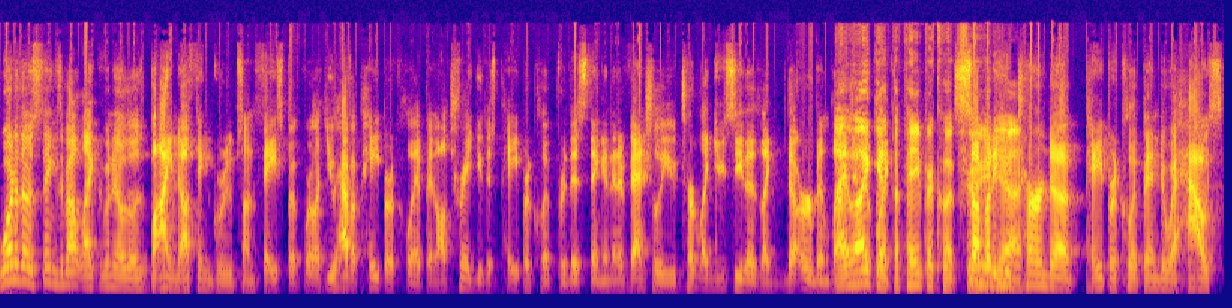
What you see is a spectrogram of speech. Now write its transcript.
one of those things about like you know those buy nothing groups on Facebook where like you have a paper clip and I'll trade you this paper clip for this thing and then eventually you turn like you see the like the urban legend. I like of, it like, the paper clip. Somebody trade, yeah. who turned a paper clip into a house.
